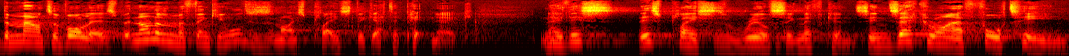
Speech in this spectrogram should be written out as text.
the Mount of Olives, but none of them are thinking, well, this is a nice place to get a picnic. No, this, this place has real significance. In Zechariah 14,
